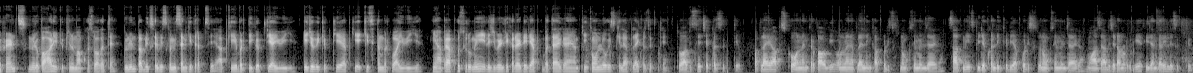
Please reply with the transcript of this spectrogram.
फ्रेंड्स, मेरे पहाड़ यूट्यूब चैनल में आपका स्वागत है। यूनियन पब्लिक सर्विस कमीशन की तरफ़ से आपकी ये बढ़ती विज्ञप्ति आई हुई है। ये जो विज्ञप्ति है, आपकी 21 सितंबर को आई हुई है। यहाँ पे आपको शुरू में ही एलिजिबिलिटी क्राइटेरिया आपको बताया गया है कि कौन लोग इसके लिए अप्लाई कर सकते हैं। तो आप इसे चेक कर सकते हो। अप्लाई आप इसको ऑनलाइन कर पाओगे। ऑनलाइन अप्लाई लिंक आपको डिस्क्रिप्शन बॉक्स से मिल जाएगा। साथ में इस पीडीएफ का लिंक भी आपको डिस्क्रिप्शन बॉक्स से मिल जाएगा। वहाँ से आप इसे डाउनलोड करके इसकी जानकारी ले सकते हो।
